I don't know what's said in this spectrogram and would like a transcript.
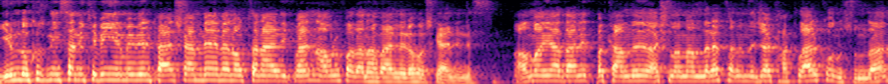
29 Nisan 2021 Perşembe ben Oktan Erdikmen. Avrupa'dan haberlere hoş geldiniz. Almanya Adalet Bakanlığı aşılananlara tanınacak haklar konusunda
